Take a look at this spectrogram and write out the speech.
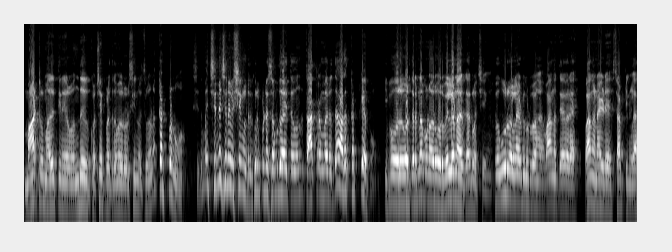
மாற்று மதத்தினர் வந்து கொச்சைப்படுத்துற மாதிரி ஒரு சீன் வச்சுருக்காங்கன்னா கட் பண்ணுவோம். இது மாதிரி சின்ன சின்ன விஷயங்கள் இருக்கு. குறிப்பிட்ட சமுதாயத்தை வந்து தாக்குற மாதிரி இருந்தால் அதை கட் கேட்போம். இப்போ ஒரு ஒருத்தர் என்ன பண்ணுவார்? ஒரு வில்லனா இருக்காருன்னு வச்சுக்கோங்க. இப்போ ஊர்ல எல்லாம் எப்படி கொடுப்பாங்க? வாங்க தேவரே. வாங்க நாயுடு. சாப்பிட்டீங்களா?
